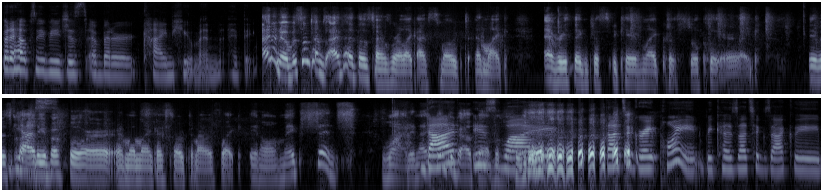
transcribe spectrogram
but it helps me be just a better, kind human. I think. I don't know, but sometimes I've had those times where like I've smoked and like everything just became like crystal clear, like it was cloudy yes. before and then like I smoked and I was like, it all makes sense. Why didn't I that think about that before? Why, that's a great point because that's exactly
